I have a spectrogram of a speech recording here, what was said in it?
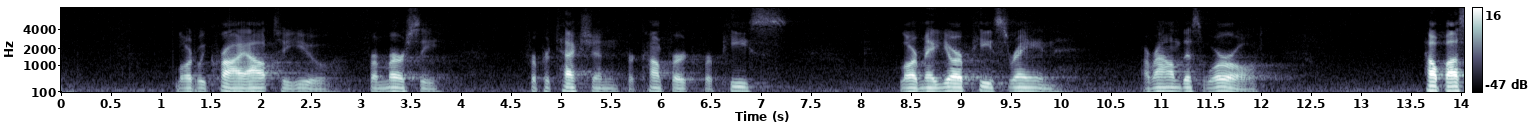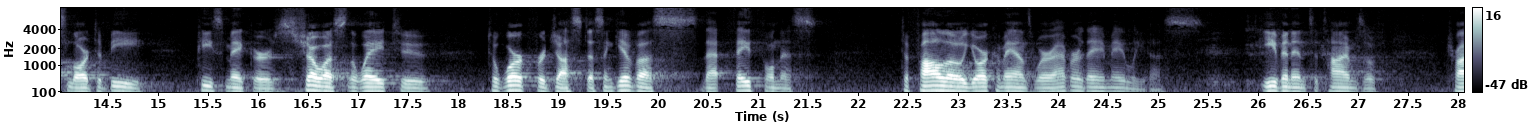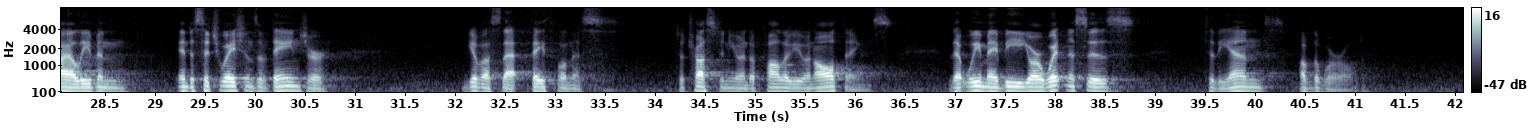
Lord, we cry out to you for mercy, for protection, for comfort, for peace. Lord, may your peace reign around this world. Help us, Lord, to be peacemakers. Show us the way to, to work for justice and give us that faithfulness to follow your commands wherever they may lead us, even into times of trial, even into situations of danger. Give us that faithfulness to trust in you and to follow you in all things, that we may be your witnesses to the end of the world.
